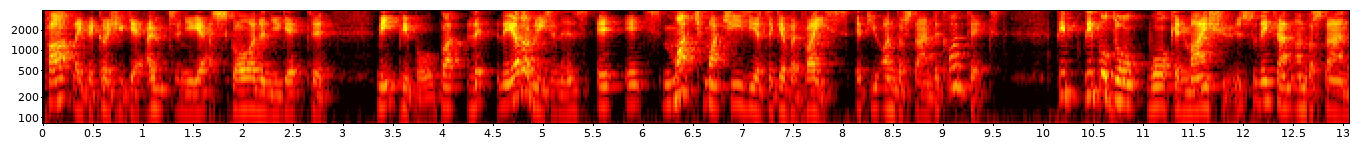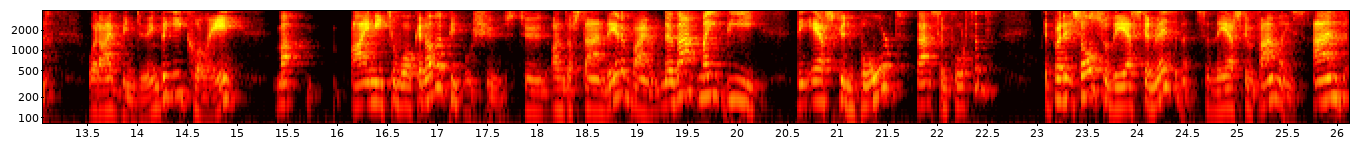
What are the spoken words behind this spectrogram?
partly because you get out and you get a scone and you get to meet people. But the, the other reason is it, it's much, much easier to give advice if you understand the context. Pe- people don't walk in my shoes, so they can't understand what I've been doing. But equally, my, I need to walk in other people's shoes to understand their environment. Now, that might be the Erskine board, that's important. But it's also the Erskine residents and the Erskine families and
